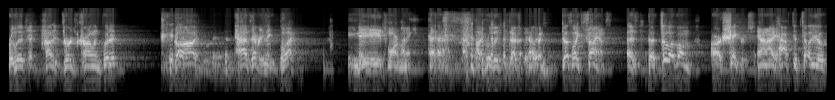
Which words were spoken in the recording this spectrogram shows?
Religion. How did George Carlin put it? God has everything, but he needs more money. that's what happened. Just like science, as the two of them are shakers. And I have to tell you,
